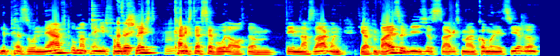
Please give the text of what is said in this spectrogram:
eine Person nervt, unabhängig vom also, Geschlecht, hm. kann ich das ja wohl auch ähm, demnach sagen. Und die Art und Weise, wie ich es, sage ich mal, kommuniziere,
